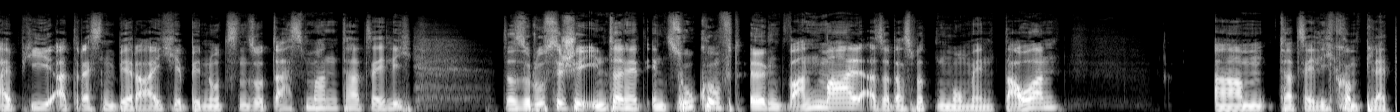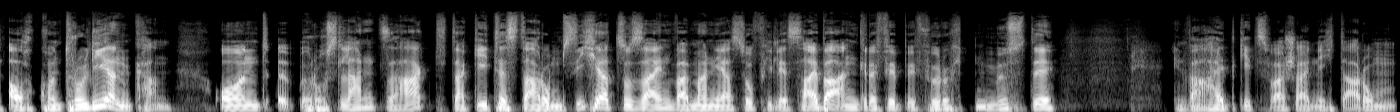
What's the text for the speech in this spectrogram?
IP-Adressenbereiche benutzen, so dass man tatsächlich das russische Internet in Zukunft irgendwann mal, also das wird einen Moment dauern, ähm, tatsächlich komplett auch kontrollieren kann. Und äh, Russland sagt, da geht es darum, sicher zu sein, weil man ja so viele Cyberangriffe befürchten müsste. In Wahrheit geht es wahrscheinlich darum,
